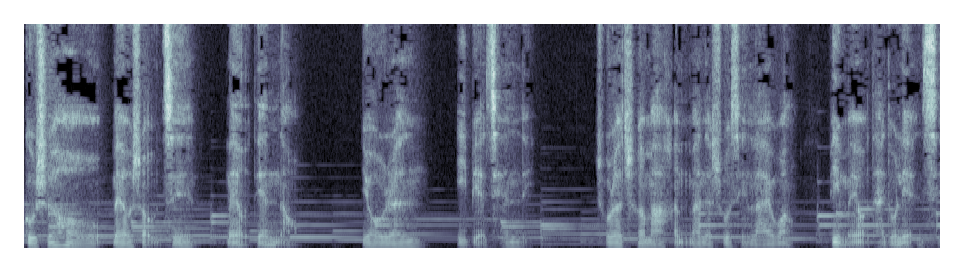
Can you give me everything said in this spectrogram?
古时候没有手机，没有电脑，有人一别千里，除了车马很慢的书信来往，并没有太多联系。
